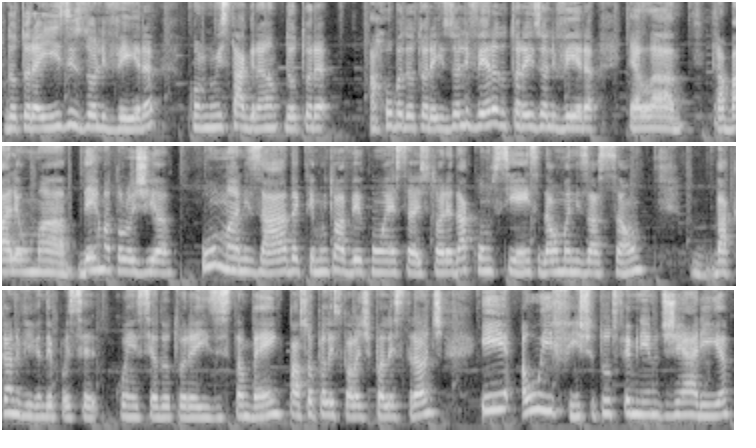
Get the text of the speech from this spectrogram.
doutora Isis Oliveira, com, no Instagram, doutora arroba doutora Isa Oliveira. Doutora Isa Oliveira, ela trabalha uma dermatologia humanizada, que tem muito a ver com essa história da consciência, da humanização. Bacana, Vivian, depois você conhecer a doutora Isis também. Passou pela escola de palestrante. E o IFE, Instituto Feminino de Engenharia,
